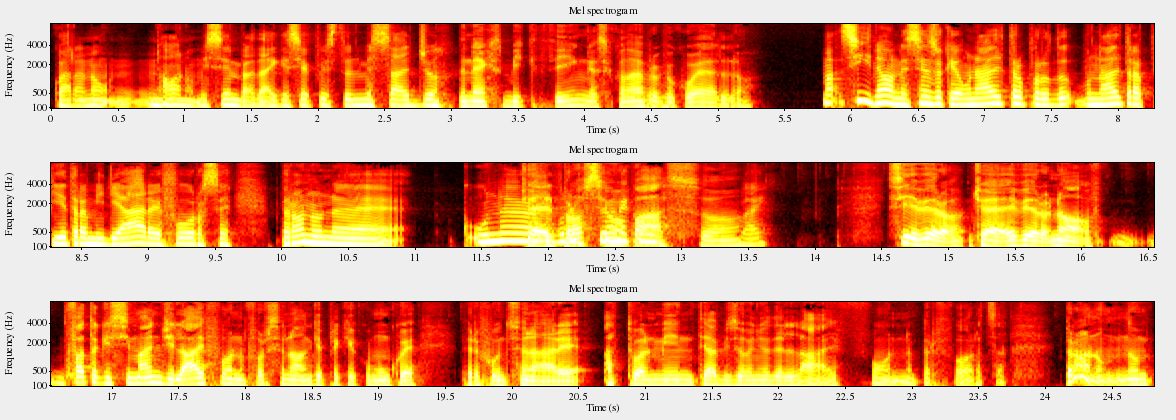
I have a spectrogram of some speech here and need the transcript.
guarda, no, no, non mi sembra dai che sia questo il messaggio. The next big thing, secondo me è proprio quello. Ma sì, no, nel senso che è un altro prodo- un'altra pietra miliare forse, però non è un... Cioè il prossimo con... passo... Vai. Sì, è vero, cioè è vero, no, il fatto che si mangi l'iPhone forse no, anche perché comunque per funzionare attualmente ha bisogno dell'iPhone per forza, però non, non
